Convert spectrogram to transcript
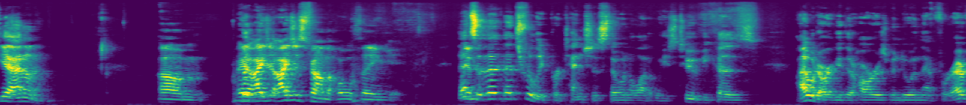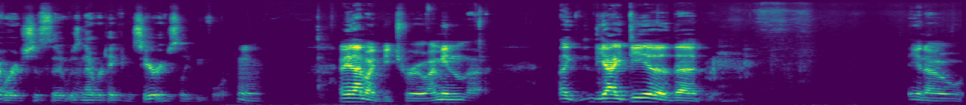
yeah i don't know Um, But- I, I just found the whole thing. That's that, that's really pretentious though in a lot of ways too because I would argue that horror's been doing that forever. It's just that it was never taken seriously before. Hmm. I mean, that might be true. I mean, like the idea that you know,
